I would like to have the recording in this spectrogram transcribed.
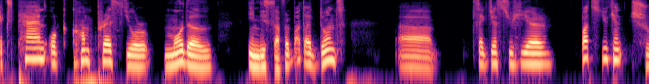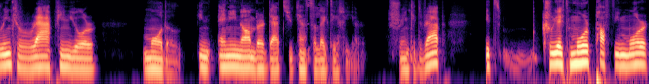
expand or compress your model in this software, but I don't uh, suggest you here, but you can shrink wrapping your model in any number that you can select it here. Shrink it wrap. It create more puffy, more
